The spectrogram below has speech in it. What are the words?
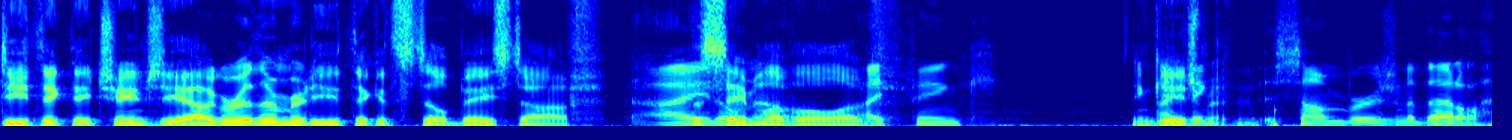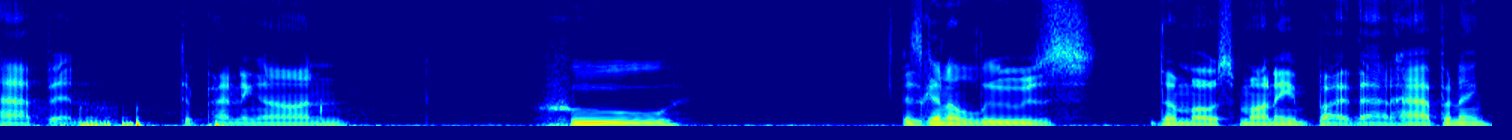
Do you think they change the algorithm or do you think it's still based off I the same know. level of I think engagement? I think some version of that'll happen depending on who is going to lose the most money by that happening.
